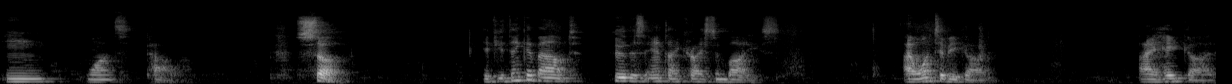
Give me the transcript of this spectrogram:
He wants power. So, if you think about who this Antichrist embodies. I want to be God. I hate God.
